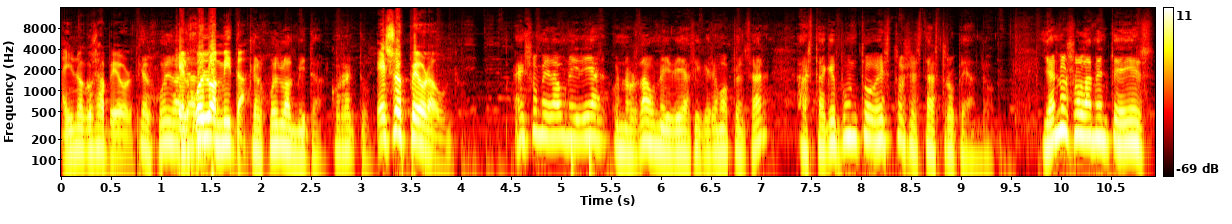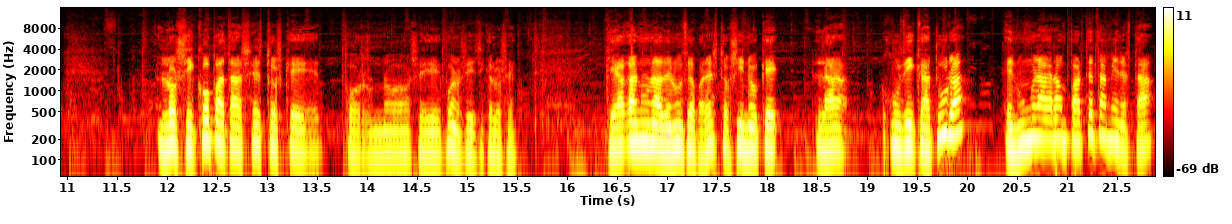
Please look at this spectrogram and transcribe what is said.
Hay una cosa peor. que el juez, Que el juez lo admita. Que el juez lo admita, correcto. Eso es peor aún. Eso me da una idea, o nos da una idea si queremos pensar, hasta qué punto esto se está estropeando. Ya no solamente es los psicópatas estos que, por no sé, bueno, sí, sí que lo sé, que hagan una denuncia para esto, sino que la judicatura en una gran parte también está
